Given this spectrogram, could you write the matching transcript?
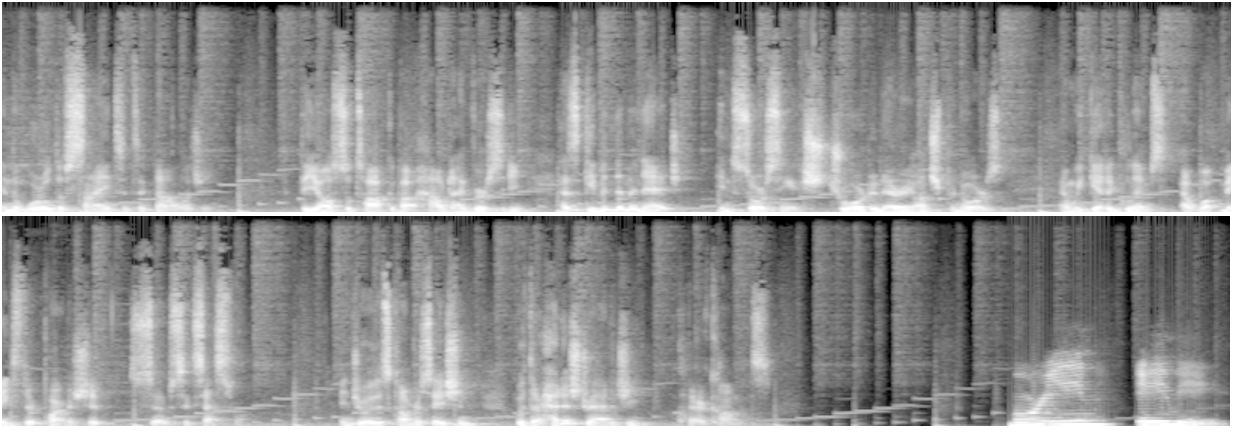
in the world of science and technology. They also talk about how diversity has given them an edge in sourcing extraordinary entrepreneurs and we get a glimpse at what makes their partnership so successful. Enjoy this conversation with our head of strategy, Claire Commons. Maureen, Amy,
